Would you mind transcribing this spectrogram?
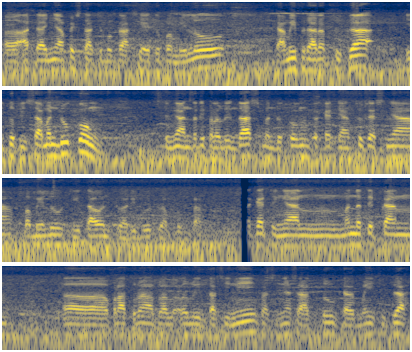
eh, adanya pesta demokrasi yaitu pemilu, kami berharap juga itu bisa mendukung dengan tertib lalu lintas mendukung terkait dengan suksesnya pemilu di tahun 2024. Terkait dengan menertibkan eh, peraturan lalu lintas ini, pastinya satu kami sudah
